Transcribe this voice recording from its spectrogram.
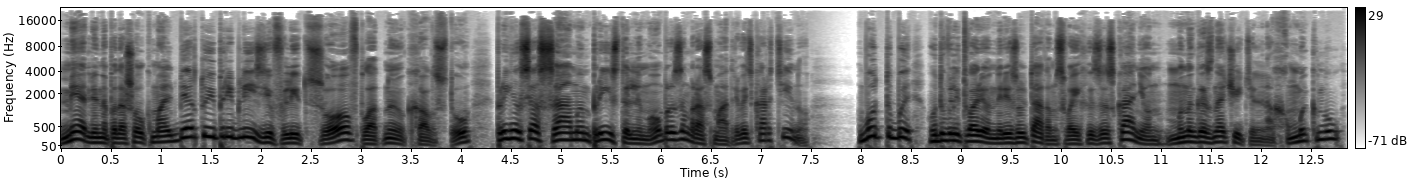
медленно подошел к Мольберту и, приблизив лицо вплотную к холсту, принялся самым пристальным образом рассматривать картину. Будто бы удовлетворенный результатом своих изысканий, он многозначительно хмыкнул,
